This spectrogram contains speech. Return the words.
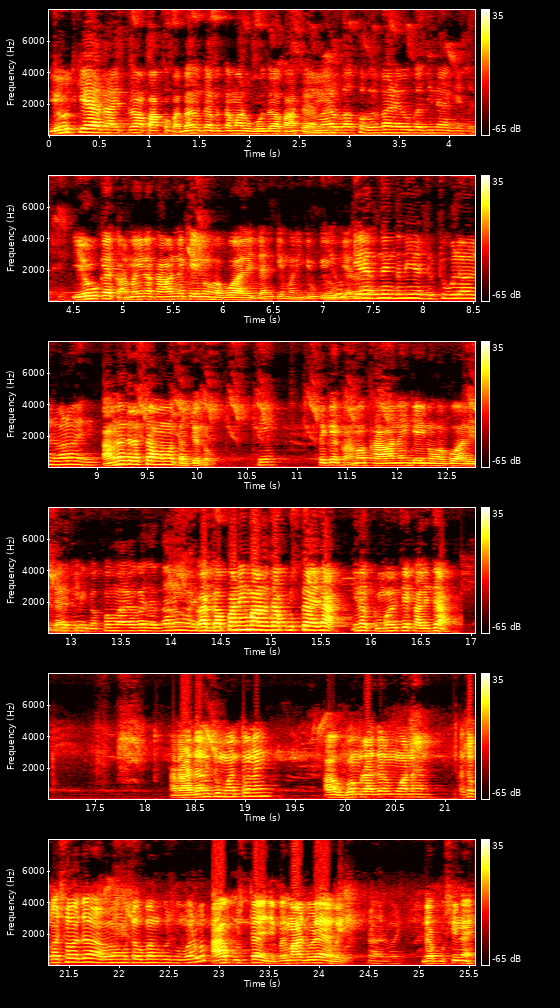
એવું જ કહે હતા પાકો ભાઈ હતા તમારું ગોદા પાસે મારો પાકો ભાઈ એવું કદી ના કે પછી. એવું કે કમાઈ ના ખાવાનું કે એનું હકો આલી જાય કે મને કેવું કેવું કે કે જ નહીં તમે જુઠ્ઠું બોલાવવાનું જણાવી હમણાં જ રસ્તામાં થયો તો. કે? ઘરમાં ખાવા નહીં કે એનું હકો આલી જાય ગપ્પા મારા જતા રહો ગપ્પા નહીં મારો જા પૂછતા જા. એને મળજે ખાલી જા. રાજાનું તું માનતો નહીં? આ ઉભમ રાજાનું માને તો કશો હવે હું સૌભાન પૂછું બરોબર? હા પૂછતા છે ભાઈ મારા જોડે ભાઈ. ભાઈ. જા પૂછી નાય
